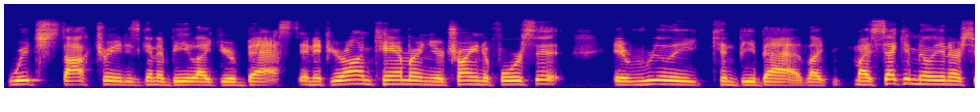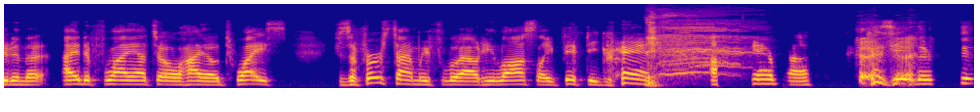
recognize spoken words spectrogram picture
which stock trade is going to be like your best. And if you're on camera and you're trying to force it, it really can be bad. Like my second millionaire student that I had to fly out to Ohio twice because the first time we flew out, he lost like 50 grand on camera because there was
